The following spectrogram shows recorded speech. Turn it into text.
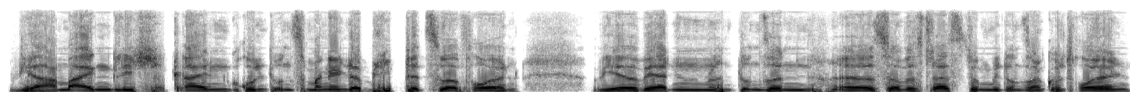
Wir haben eigentlich keinen Grund, uns mangelnder Beliebtheit zu erfreuen. Wir werden mit unseren äh, Serviceleistungen, mit unseren Kontrollen,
